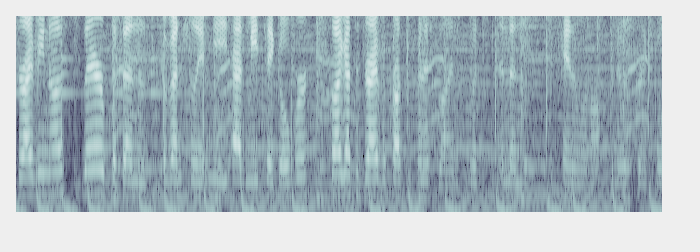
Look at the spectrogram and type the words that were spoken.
driving us there, but then eventually he had me take over. So I got to drive across the finish line, and then the cannon went off, and it was pretty cool.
